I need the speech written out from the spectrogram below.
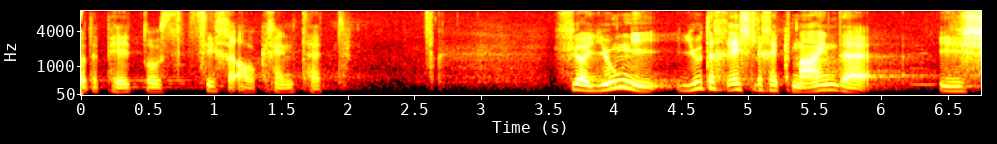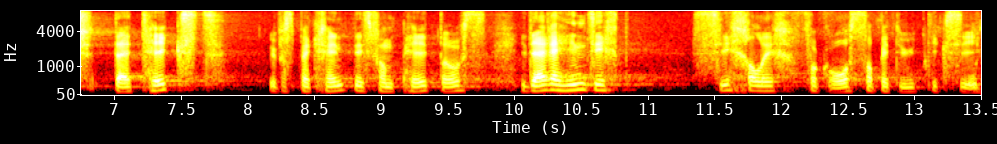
wo der Petrus sicher auch kennt hat. Für junge jüdisch-christliche Gemeinden ist der Text über das Bekenntnis von Petrus in dieser Hinsicht sicherlich von großer Bedeutung gewesen.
